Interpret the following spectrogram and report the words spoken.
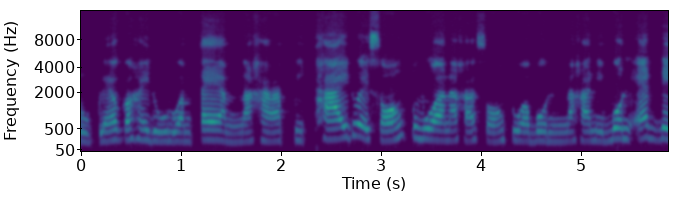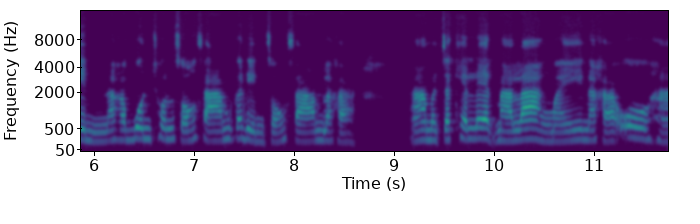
รุปแล้วก็ให้ดูรวมแต้มนะคะ ปิดท้ายด้วยสองตัวนะคะสองตัวบนนะคะนี่บนแอดเด่นนะคะ บนชนสองสามก็เด่นสองสามละค่ะอ่ามันจะแค่แลดมาล่างไหมนะคะ โอ้หา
